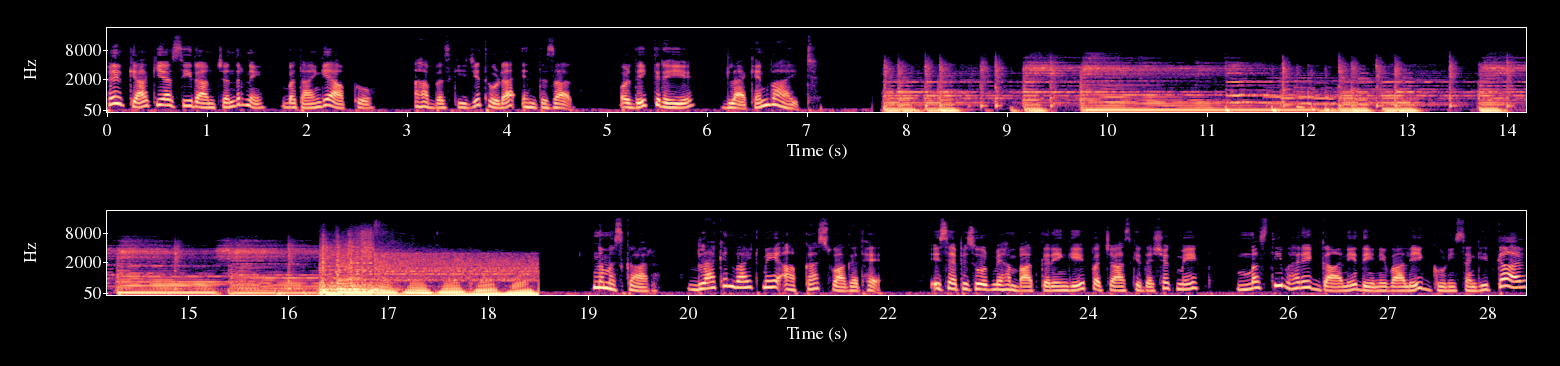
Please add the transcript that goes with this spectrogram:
फिर क्या किया सी. रामचंद्र ने? बताएँगे आपको। आप बस कीजिए थोड़ा इंतज़ार और देखते रहिए ब्लैक एंड व्हाइट। नमस्कार। ब्लैक एंड व्हाइट में आपका स्वागत है। इस एपिसोड में हम बात करेंगे 50 के दशक में मस्ती भरे गाने देने वाले गुणी संगीतकार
